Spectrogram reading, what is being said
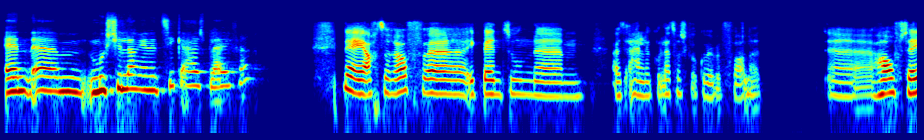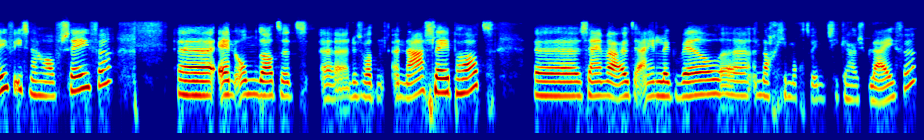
En um, moest je lang in het ziekenhuis blijven? Nee, achteraf. Uh, ik ben toen um, uiteindelijk, hoe laat was ik ook weer bevallen? Uh, half zeven, iets na half zeven. en omdat het dus wat een nasleep had, zijn we uiteindelijk wel een nachtje mochten we in het ziekenhuis blijven.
